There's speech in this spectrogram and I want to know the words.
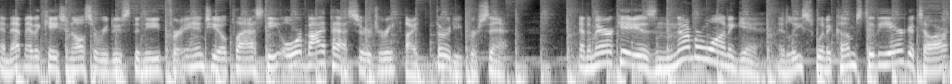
and that medication also reduced the need for angioplasty or bypass surgery by 30%. And America is number one again, at least when it comes to the air guitar.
